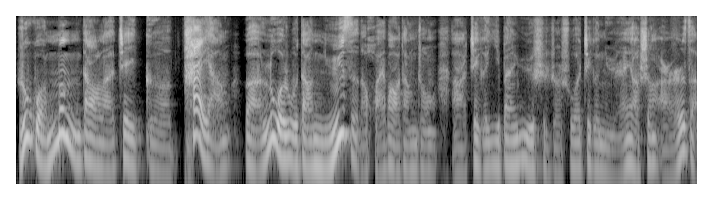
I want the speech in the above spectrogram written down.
如果梦到了这个太阳呃落入到女子的怀抱当中啊，这个一般预示着说这个女人要生儿子。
